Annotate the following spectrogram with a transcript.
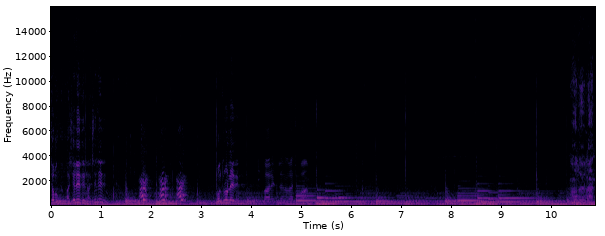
Çabuk çabuk acele edin acele edin. Kontrol edin. İhbar edilen araç bu amir. Ne oluyor lan?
